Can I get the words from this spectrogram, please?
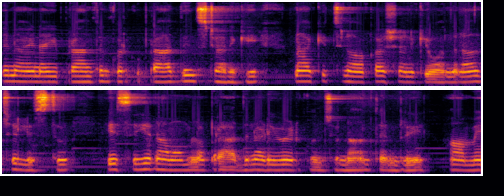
నేను ఆయన ఈ ప్రాంతం కొరకు ప్రార్థించడానికి నాకు ఇచ్చిన అవకాశానికి వందనాలు చెల్లిస్తూ ఎస్ఐ నామంలో ప్రార్థన అడిగి వేడుకుంటున్నాను తండ్రి. ఆమె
